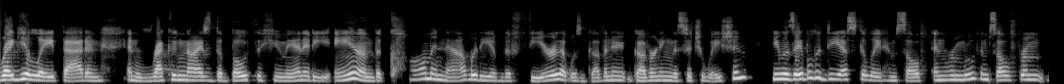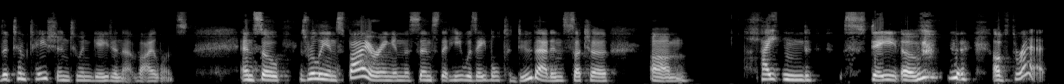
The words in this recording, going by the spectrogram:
regulate that and and recognize the both the humanity and the commonality of the fear that was governing governing the situation he was able to de-escalate himself and remove himself from the temptation to engage in that violence. And so it's really inspiring in the sense that he was able to do that in such a um, heightened state of of threat.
